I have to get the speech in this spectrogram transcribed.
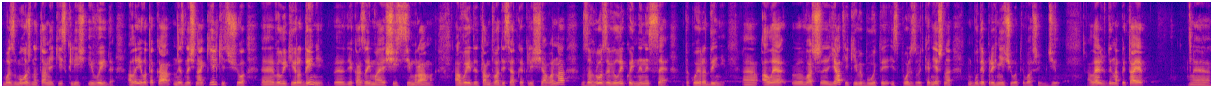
можливо, там якийсь кліщ і вийде. Але його така незначна кількість, що е, великій родині, е, яка займає 6-7 рамок, а вийде там два десятка кліща, вона загрози великої не несе такої родині. Е, Але ваш яд, який ви будете використовувати, звісно, буде пригнічувати ваших бджіл. Але людина питає в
